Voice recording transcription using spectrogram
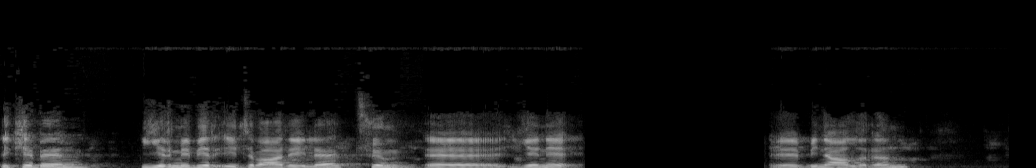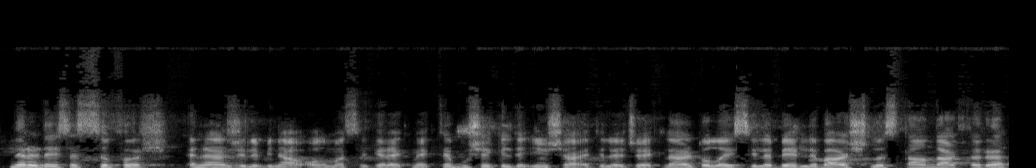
...2021 itibariyle tüm e, yeni e, binaların neredeyse sıfır enerjili bina olması gerekmekte. Bu şekilde inşa edilecekler. Dolayısıyla belli başlı standartları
